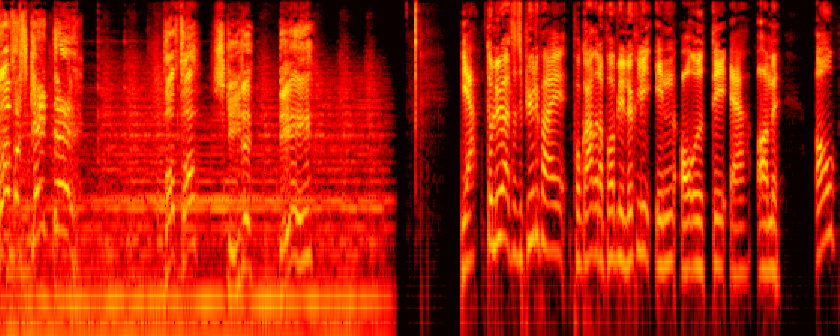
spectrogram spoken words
Hvorfor skete det? Hvorfor skete det? Ja, du lytter altså til PewDiePie, programmet, der prøver at blive lykkelig inden året det er omme. Og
